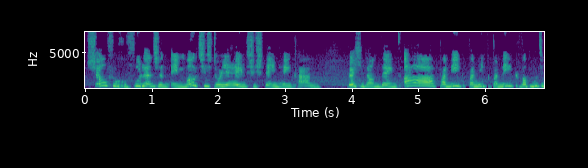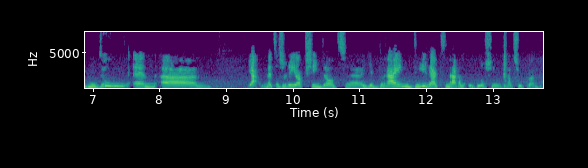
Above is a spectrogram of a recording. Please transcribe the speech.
zoveel gevoelens en emoties door je hele systeem heen gaan. Dat je dan denkt, ah, paniek, paniek, paniek. Wat moet ik nu doen? En uh, ja, met als reactie dat uh, je brein direct naar een oplossing gaat zoeken.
